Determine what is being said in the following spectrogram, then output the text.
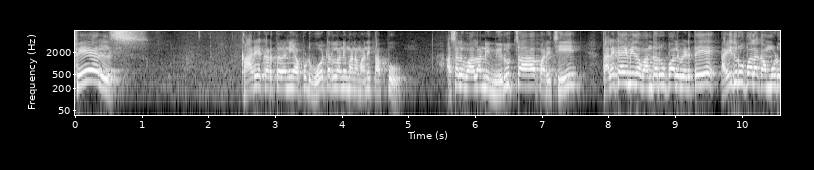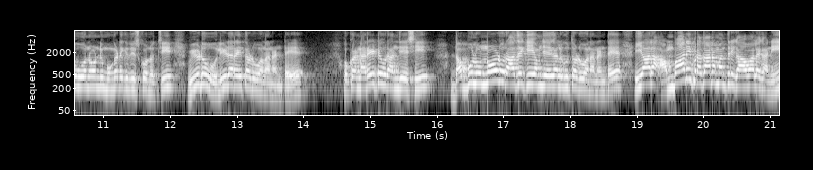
fails కార్యకర్తలని అప్పుడు ఓటర్లని మనం అని తప్పు. అసలు వాళ్ళని నిరుత్సాహపరిచి తలకాయ మీద వంద రూపాయలు పెడితే ఐదు రూపాయలకు అమ్ముడు ఓనోడిని ముంగడికి తీసుకొని వచ్చి వీడు లీడర్ అవుతాడు అని అంటే ఒక నరేటివ్ రన్ చేసి డబ్బులున్నోడు రాజకీయం చేయగలుగుతాడు అని అంటే ఇవాళ అంబానీ ప్రధానమంత్రి కావాలి కానీ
